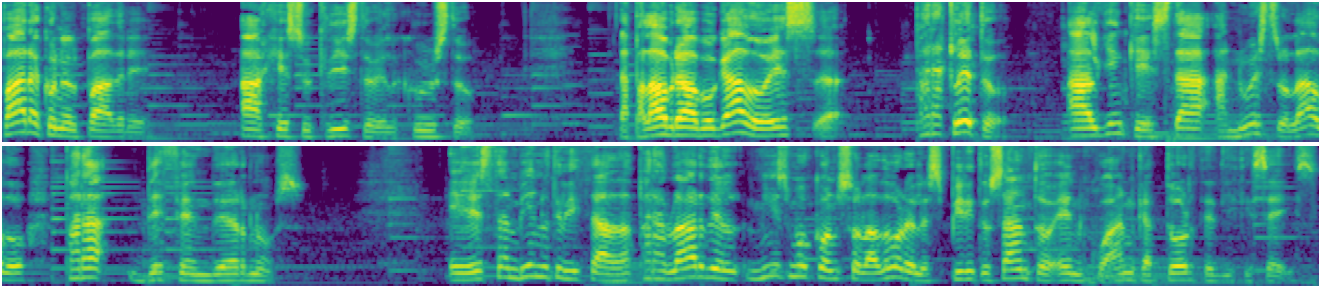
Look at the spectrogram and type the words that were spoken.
para con el Padre, a Jesucristo el justo. La palabra abogado es uh, paracleto, alguien que está a nuestro lado para defendernos. Es también utilizada para hablar del mismo consolador, el Espíritu Santo, en Juan 14, 16.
